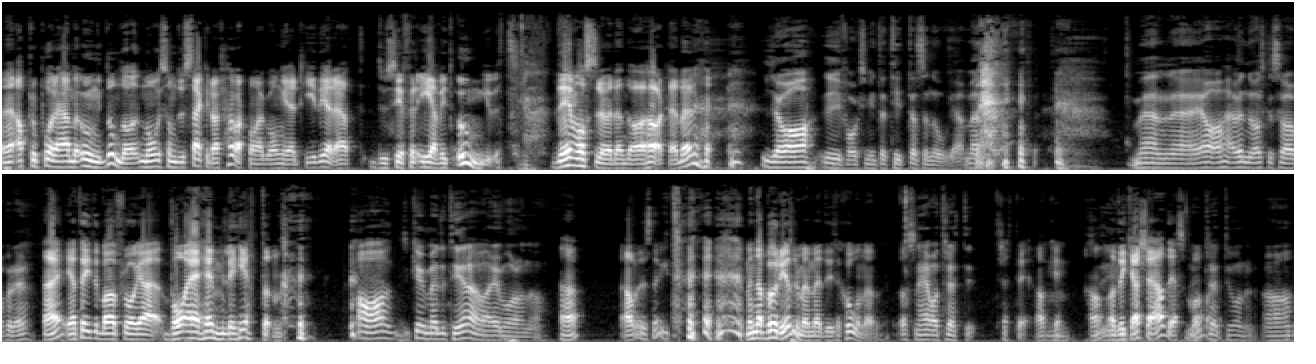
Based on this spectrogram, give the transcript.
Eh, apropå det här med ungdom då, något som du säkert har hört många gånger tidigare är att du ser för evigt ung ut. Det måste du väl ändå ha hört, eller? Ja, det är ju folk som inte tittar så noga. Men, men eh, ja, jag vet inte vad jag ska svara på det. Nej, jag tänkte bara fråga, vad är hemligheten? Ja, du kan ju meditera varje morgon då. ja, ja men snyggt. men när började du med meditationen? När jag var 30. 30? Okej. Mm, så ja, det är- det kanske är det som är var 30 år nu. Ja.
